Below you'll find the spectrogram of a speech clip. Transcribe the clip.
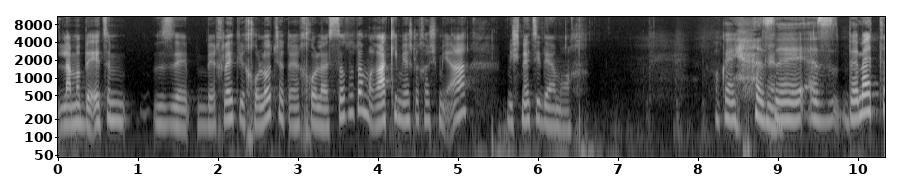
למה בעצם זה בהחלט יכולות שאתה יכול לעשות אותן, רק אם יש לך שמיעה משני צידי המוח. אוקיי, okay, אז, כן. אז באמת...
